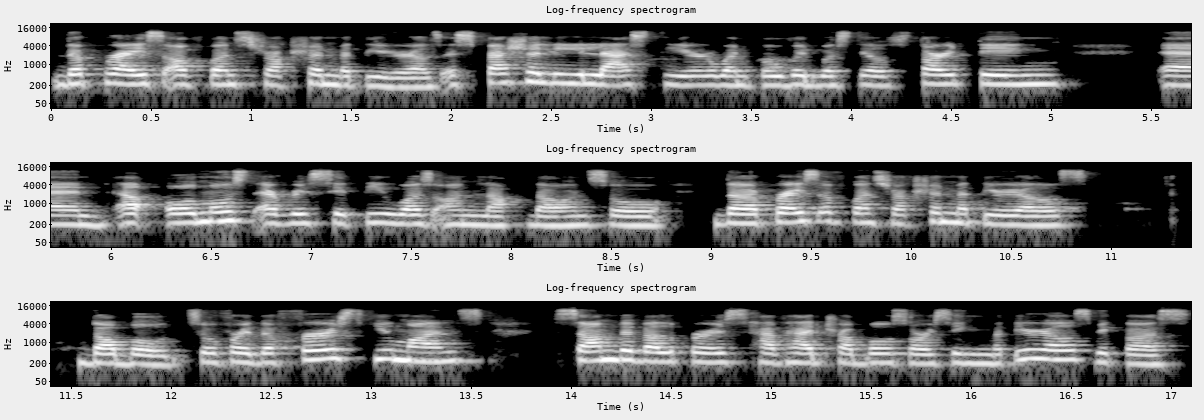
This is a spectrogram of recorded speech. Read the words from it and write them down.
the price of construction materials, especially last year when COVID was still starting and almost every city was on lockdown. So the price of construction materials doubled. So for the first few months, some developers have had trouble sourcing materials because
